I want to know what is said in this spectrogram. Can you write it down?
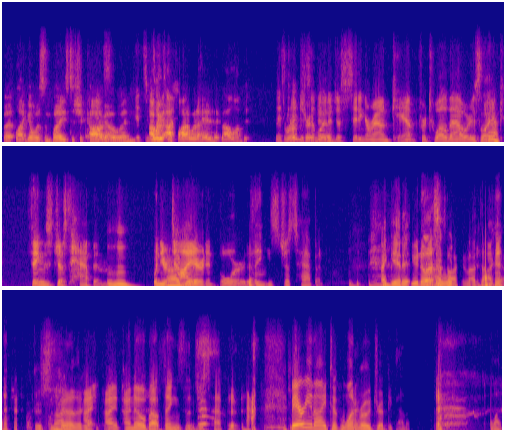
but like going with some buddies to Chicago, and it's I would. like- I thought I would have hated it, but I loved it. It's, It's road kind of trip, similar yeah. to just sitting around camp for 12 hours. Like things just happen Mhm. when you're I tired and bored. and- Things just happen. I get it. You know what I they're would- talking about, Taco. It's You not. know I, I, I know about things that just happen. Barry and I took one road trip together. One.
